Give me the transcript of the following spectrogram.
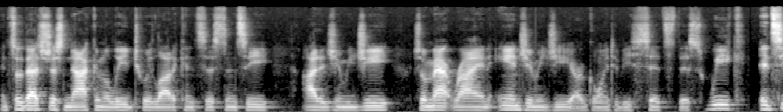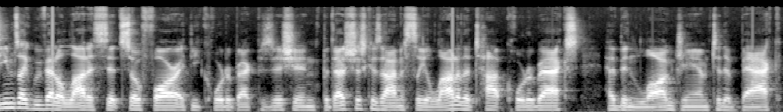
and so that's just not going to lead to a lot of consistency out of Jimmy G. So Matt Ryan and Jimmy G are going to be sits this week. It seems like we've had a lot of sits so far at the quarterback position, but that's just because honestly, a lot of the top quarterbacks have been log jammed to the back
